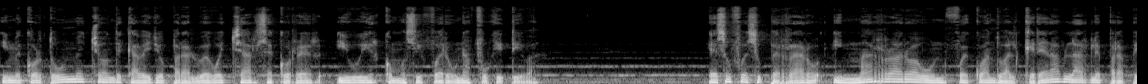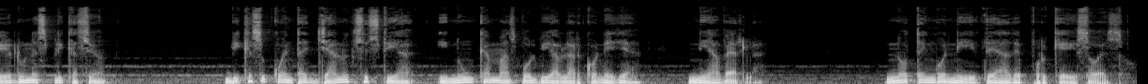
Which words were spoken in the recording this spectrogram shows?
y me cortó un mechón de cabello para luego echarse a correr y huir como si fuera una fugitiva. Eso fue súper raro y más raro aún fue cuando al querer hablarle para pedirle una explicación, vi que su cuenta ya no existía y nunca más volví a hablar con ella ni a verla. No tengo ni idea de por qué hizo eso.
